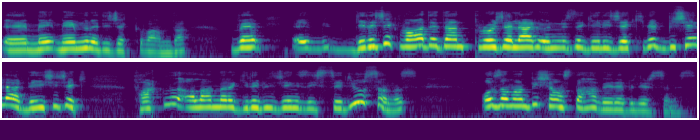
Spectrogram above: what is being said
e, me- memnun edecek kıvamda ve e, gelecek vaat eden projeler önünüze gelecek ve bir şeyler değişecek. Farklı alanlara girebileceğinizi hissediyorsanız o zaman bir şans daha verebilirsiniz.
